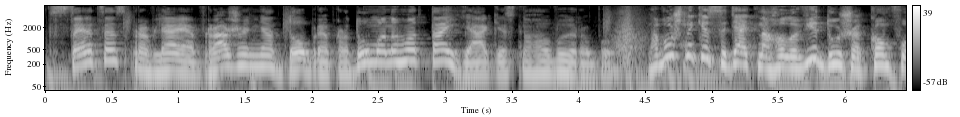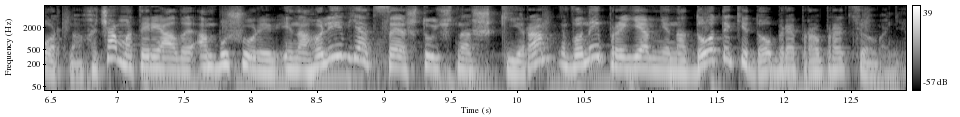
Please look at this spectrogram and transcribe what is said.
все це справляє враження добре продуманого та якісного виробу. Навушники сидять на голові дуже комфортно, хоча матеріали амбушурів і наголів'я це штучна шкіра, вони приємні на дотики, добре пропрацьовані.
